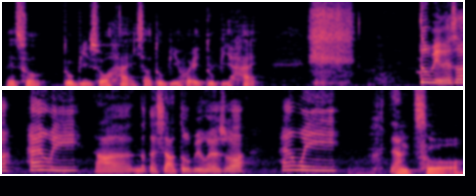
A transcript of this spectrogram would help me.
没错，嘟比说嗨，小杜比回嘟比嗨，嘟比会说嗨喂，然后那个小嘟比会说嗨喂，这样没错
